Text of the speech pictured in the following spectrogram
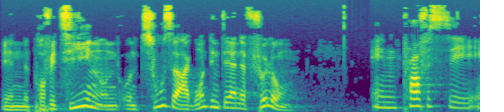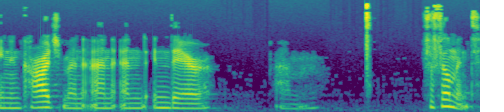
In Prophezien und, und Zusagen und in deren Erfüllung. In prophecy, in encouragement, and, and in their fulfillment.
